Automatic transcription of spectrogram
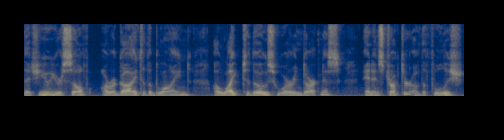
that you yourself are a guide to the blind, a light to those who are in darkness, an instructor of the foolish,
